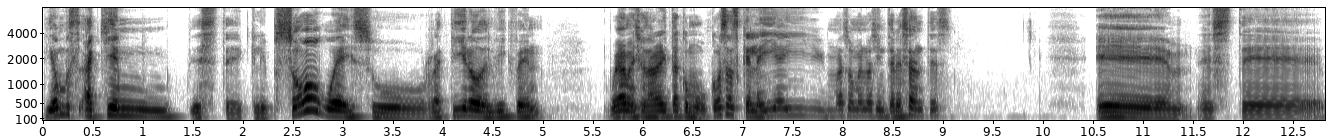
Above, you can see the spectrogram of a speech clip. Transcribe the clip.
digamos, a quien este, eclipsó, güey, su retiro del Big Ben. Voy a mencionar ahorita como cosas que leí ahí más o menos interesantes. Eh, este.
